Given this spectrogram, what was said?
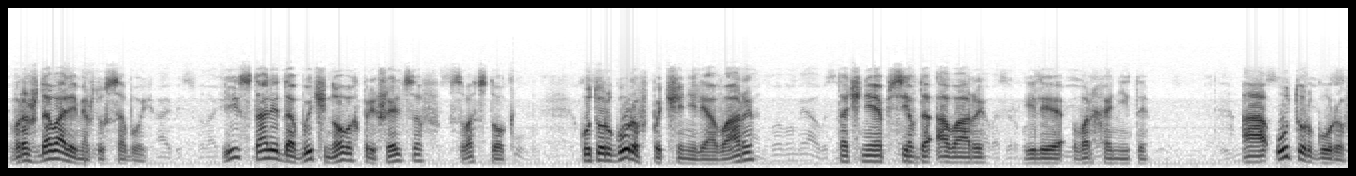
враждовали между собой и стали добычей новых пришельцев с востока. Кутургуров подчинили авары, точнее псевдоавары или варханиты, а у тургуров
